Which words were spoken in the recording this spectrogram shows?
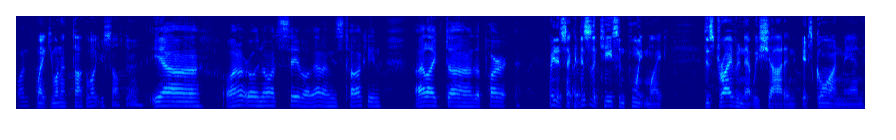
one time. Mike, you want to talk about yourself there? Yeah. Well, I don't really know what to say about that. I'm just talking. I liked uh, the part. Wait a second. This is a case in point, Mike. This drive-in that we shot in, it's gone, man.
